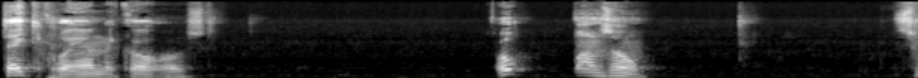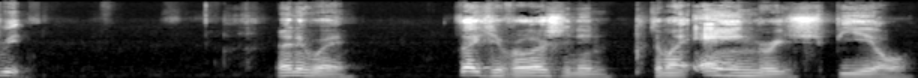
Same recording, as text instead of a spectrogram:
Technically, I'm the co-host. Oh, mom's home. Sweet. Anyway, thank you for listening to my angry spiel.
